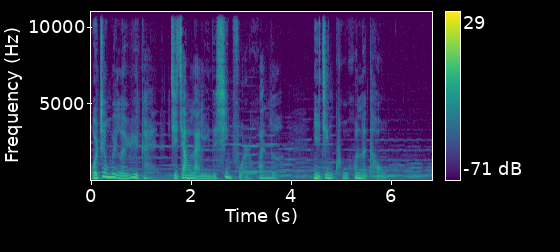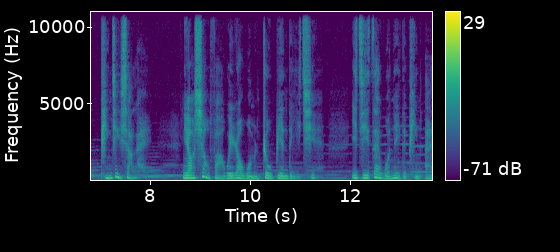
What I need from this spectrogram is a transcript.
我正为了预感即将来临的幸福而欢乐，你竟哭昏了头。平静下来，你要效法围绕我们周边的一切，以及在我内的平安。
